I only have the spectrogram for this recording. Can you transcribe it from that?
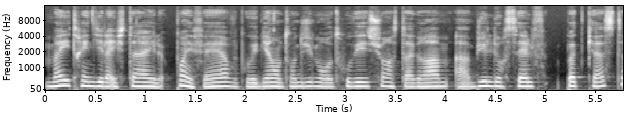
mytrendylifestyle.fr. Vous pouvez bien entendu me retrouver sur Instagram à Build Yourself Podcast.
